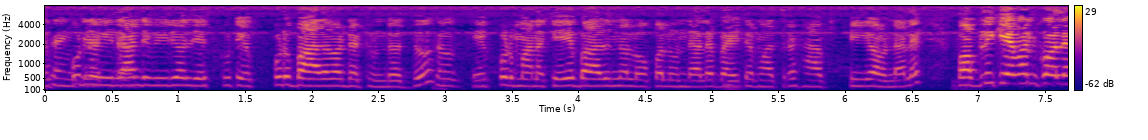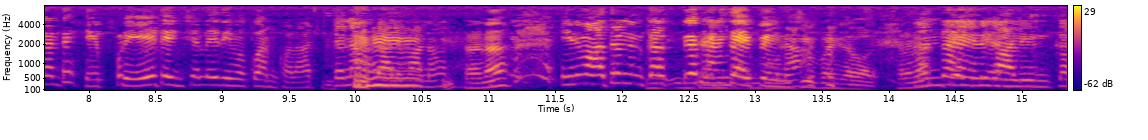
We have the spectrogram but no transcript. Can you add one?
ఎప్పుడు నువ్వు ఇలాంటి వీడియోలు చేసుకుంటే ఎప్పుడు బాధపడ్డట్టు ఉండొద్దు. ఎప్పుడు మనకి ఏ బాధ ఉన్నా లోపల ఉండాలి బయట మాత్రం హ్యాపీగా ఉండాలి. పబ్లిక్ ఏమనుకోవాలి అంటే ఎప్పుడు ఏ టెన్షన్ లేదు ఏమకు అనుకోవాలి. అట్లనే ఉండాలి మనం. ఇది మాత్రం నేను కరెక్ట్గా ఫిక్స్ అయిపోయినా. అంతే ఎదగాలి ఇంకా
